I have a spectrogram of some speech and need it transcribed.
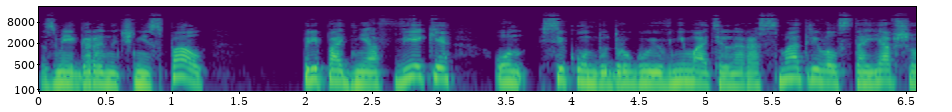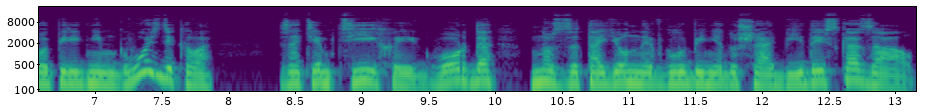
Змей Горыныч не спал, приподняв веки, он секунду-другую внимательно рассматривал стоявшего перед ним Гвоздикова, затем тихо и гордо, но с затаенной в глубине души обидой сказал,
